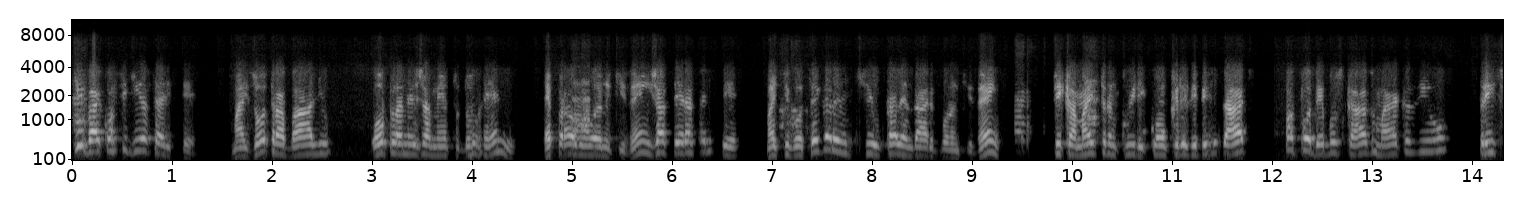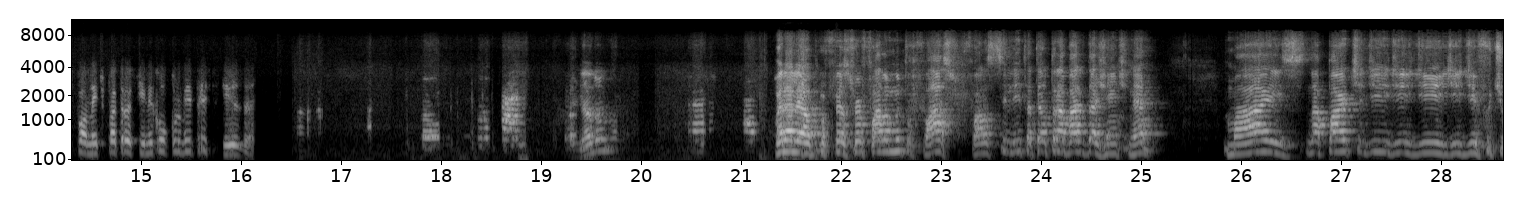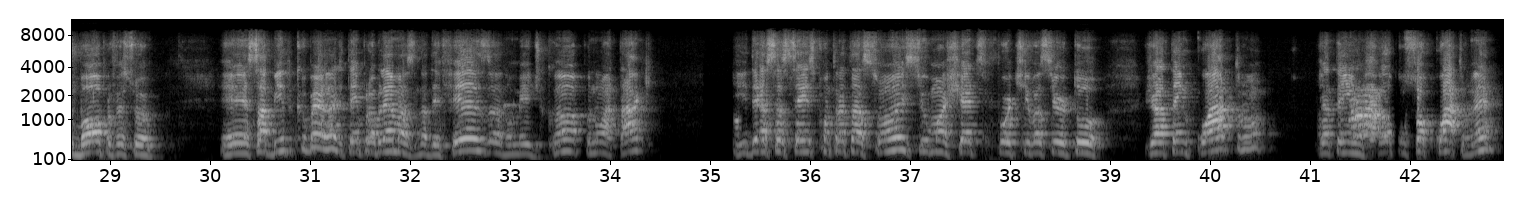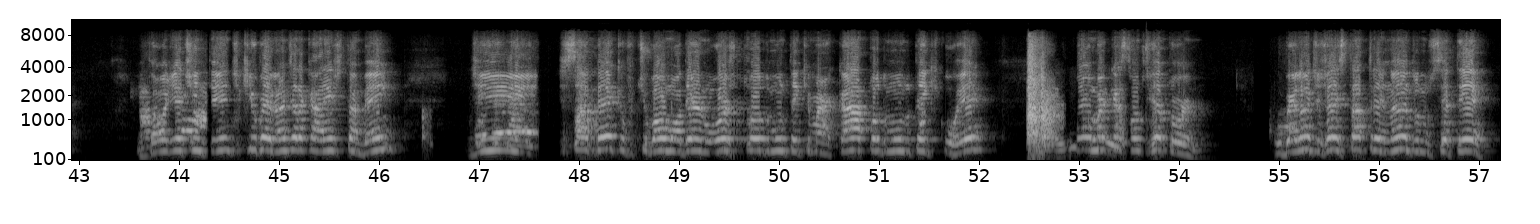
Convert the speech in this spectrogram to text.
que vai conseguir a Série C. Mas o trabalho, o planejamento do Remy é para o ano que vem já ter a Série C. Mas se você garantir o calendário para o ano que vem, fica mais tranquilo e com credibilidade para poder buscar as marcas e o principalmente o patrocínio que o clube precisa. Fernando? Olha, Léo, o professor fala muito fácil, facilita até o trabalho da gente, né? Mas na parte de, de, de, de futebol, professor, é sabido que o Berlândia tem problemas na defesa, no meio de campo, no ataque. E dessas seis contratações, se o Manchete Esportivo acertou, já tem quatro, já tem só quatro, né? Então a gente entende que o Berlândia era carente também de, de saber que o futebol moderno hoje todo mundo tem que marcar, todo mundo tem que correr, ou marcação de retorno. O Berlândia já está treinando no CT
